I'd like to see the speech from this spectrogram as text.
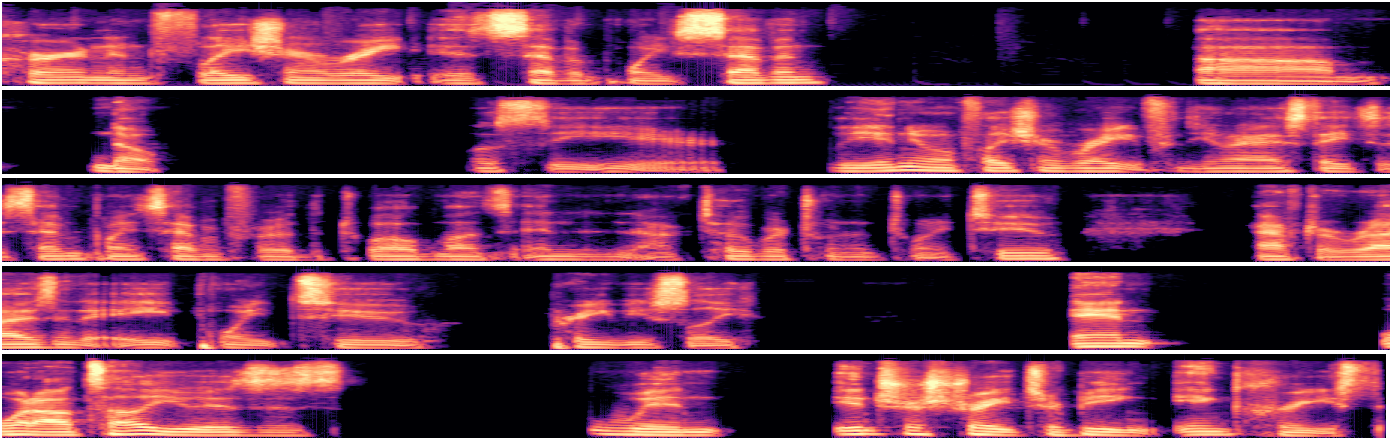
Current inflation rate is 7.7. Um, no. Let's see here. The annual inflation rate for the United States is 7.7 for the 12 months ended in October 2022 after rising to 8.2 previously. And what I'll tell you is is when interest rates are being increased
